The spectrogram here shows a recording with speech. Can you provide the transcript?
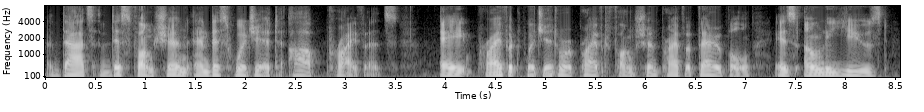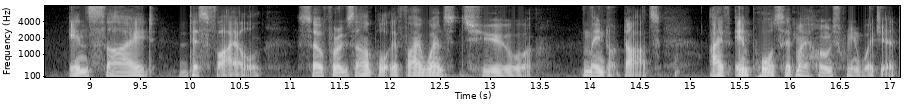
that this function and this widget are private. A private widget or a private function, private variable, is only used inside this file. So for example, if I went to main.dart, I've imported my home screen widget,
